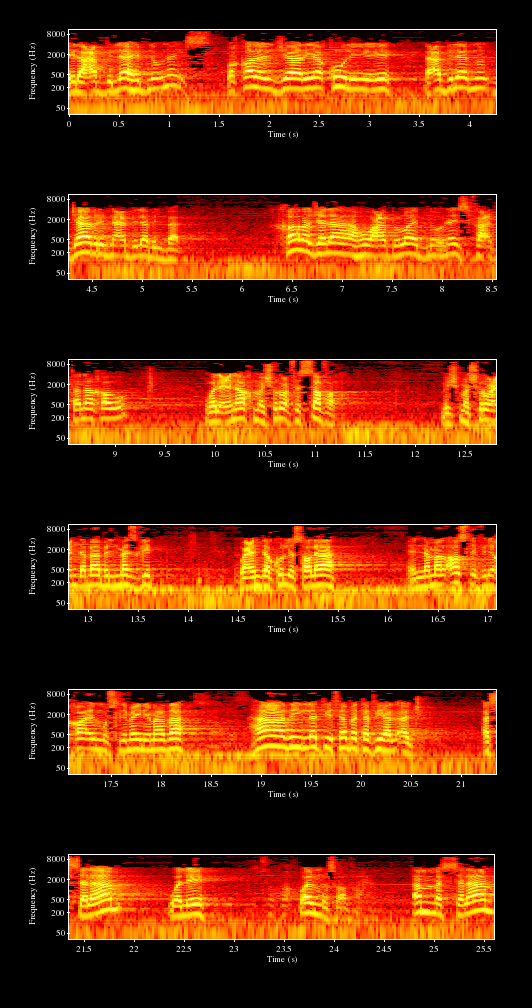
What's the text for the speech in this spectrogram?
إلى عبد الله بن أنيس. وقال للجارية قولي إيه؟ لعبد الله بن جابر بن عبد الله بالباب. خرج له عبد الله بن أنيس فاعتنقه والعناق مشروع في السفر. مش مشروع عند باب المسجد وعند كل صلاة إنما الأصل في لقاء المسلمين ماذا؟ هذه التي ثبت فيها الأجر السلام والإيه؟ والمصافحة. أما السلام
